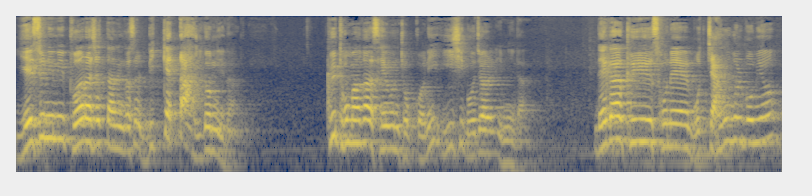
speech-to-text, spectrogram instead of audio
예수님이 부활하셨다는 것을 믿겠다 이겁니다. 그 도마가 세운 조건이 25절입니다. 내가 그의 손에 못자국을 보며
